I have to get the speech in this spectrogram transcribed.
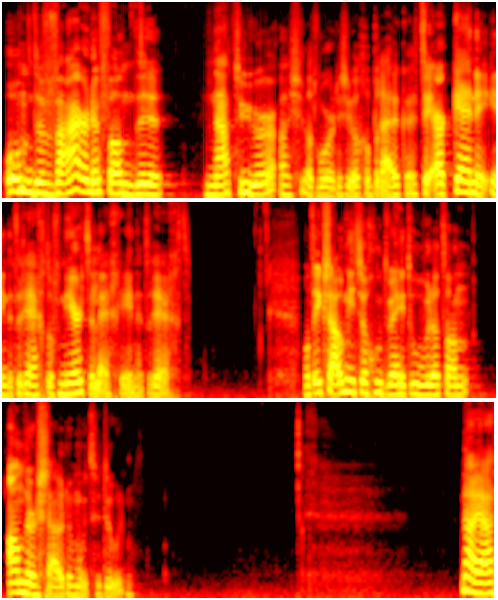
om de waarde van de natuur, als je dat woord dus wil gebruiken, te erkennen in het recht of neer te leggen in het recht. Want ik zou ook niet zo goed weten hoe we dat dan anders zouden moeten doen. Nou ja,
